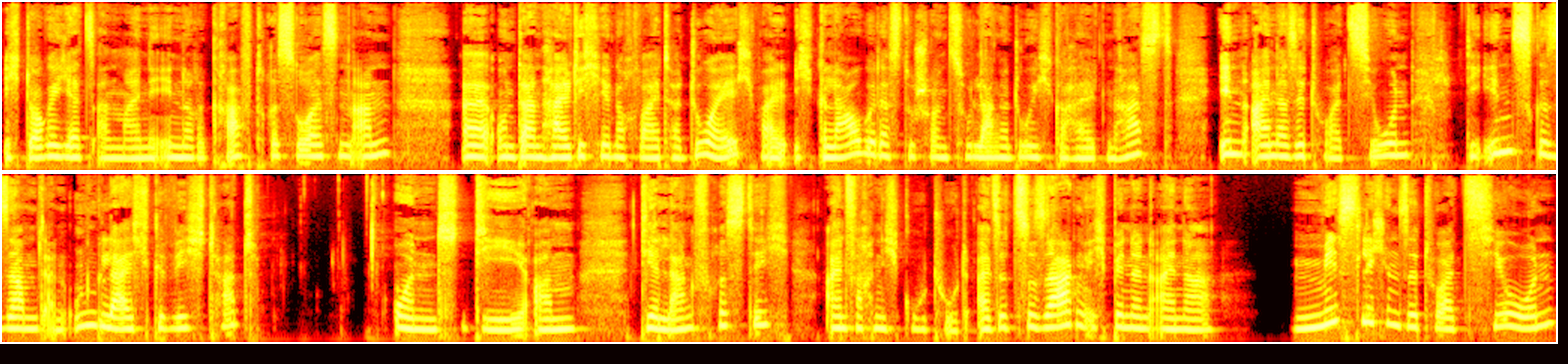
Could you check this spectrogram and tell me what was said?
ich dogge jetzt an meine innere Kraftressourcen an äh, und dann halte ich hier noch weiter durch, weil ich glaube, dass du schon zu lange durchgehalten hast in einer Situation, die insgesamt ein Ungleichgewicht hat und die ähm, dir langfristig einfach nicht gut tut. Also zu sagen, ich bin in einer misslichen Situation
